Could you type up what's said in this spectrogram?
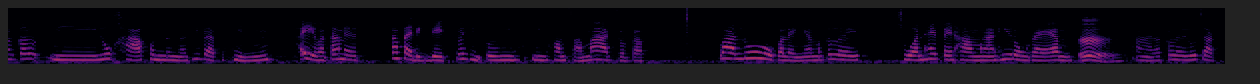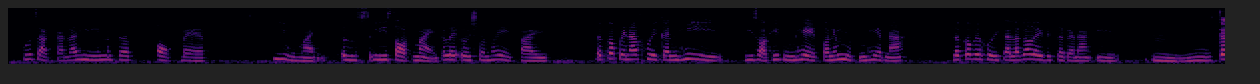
มันก็มีลูกค้าคนหนึ่งอะที่แบบเห็นพระเอกมาตั้งแต่ตั้งแต่เด็ก ๆ ก็เห็นเออมีมีความสามารถเกี่ยวกับวาดรูปอะไรเงี้ยมันก็เลย ชวนให้ไปทำงานที่โรงแรม อ่า อ่าแล้วก็เลยรู้จักรู้จักกันแล้วทีนี้มันจะออกแบบที่อยู่ใหม่เออรีสอร์ทใหม่ก็เลยเออชวนพระเอกไป แล้วก็ไปนัดคุยกันที่รีสอร์ทที่กรุงเทพตอนนี้มันอยู่กรุงเทพนะ แล้วก็ไปคุยกันแล้วก็เลยไปเจอกับนางเอก อืมก็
